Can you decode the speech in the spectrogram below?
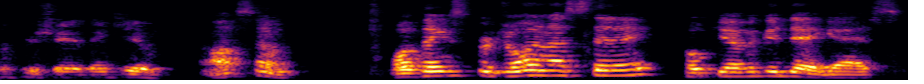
Appreciate it. Thank you. Awesome. Well, thanks for joining us today. Hope you have a good day, guys.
